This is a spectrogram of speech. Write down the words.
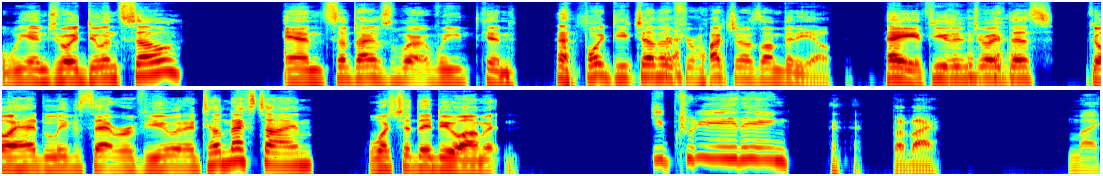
We enjoy doing so. And sometimes we can point to each other if you're watching us on video. Hey, if you've enjoyed this, go ahead and leave us that review. And until next time, what should they do, Amit? Keep creating. Bye-bye. Bye.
